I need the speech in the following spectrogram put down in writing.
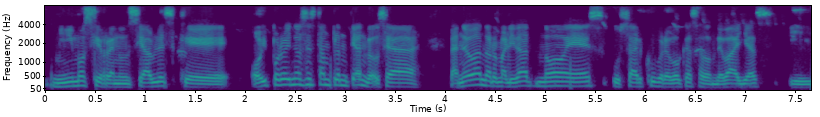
mínimos irrenunciables que hoy por hoy no se están planteando. O sea, la nueva normalidad no es usar cubrebocas a donde vayas y,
